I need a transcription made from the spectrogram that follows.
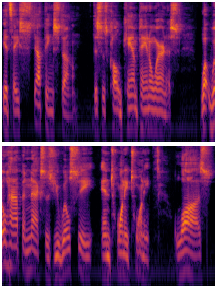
It's a stepping stone. This is called campaign awareness. What will happen next is you will see in 2020 laws,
